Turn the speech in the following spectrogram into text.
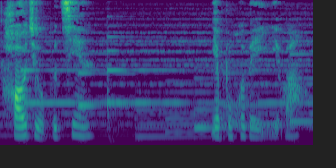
好久不见，也不会被遗忘。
